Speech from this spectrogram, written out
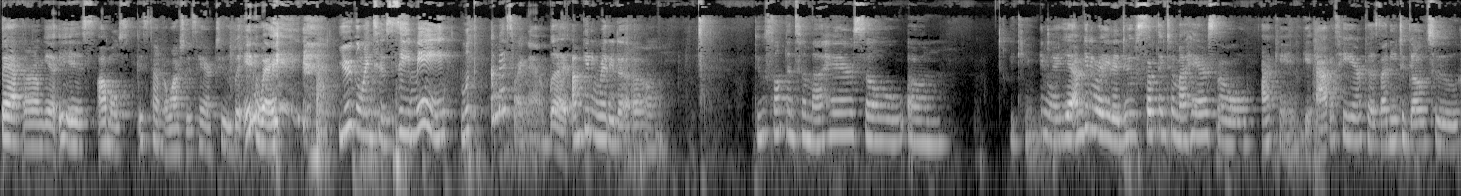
bathroom. Yeah, it is almost, it's time to wash this hair too. But anyway, you're going to see me look a mess right now. But I'm getting ready to um, do something to my hair so um we can anyway yeah i'm getting ready to do something to my hair so i can get out of here because i need to go to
